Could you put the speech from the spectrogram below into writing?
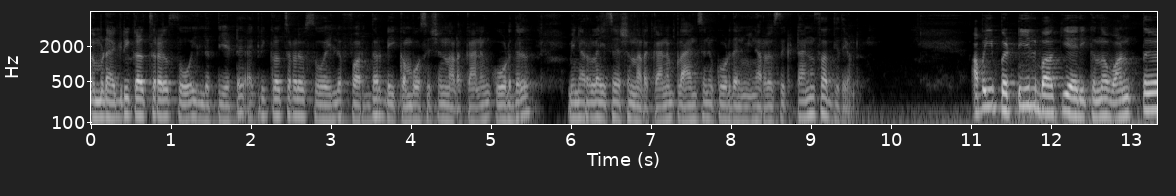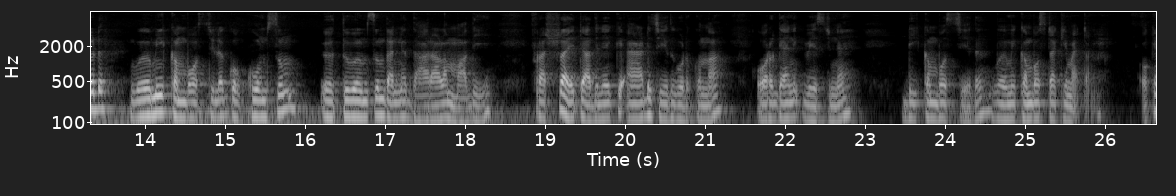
നമ്മുടെ അഗ്രികൾച്ചറൽ സോയിലെത്തിയിട്ട് അഗ്രികൾച്ചറൽ സോയിൽ ഫർദർ ഡീകമ്പോസിഷൻ നടക്കാനും കൂടുതൽ മിനറലൈസേഷൻ നടക്കാനും പ്ലാന്റ്സിന് കൂടുതൽ മിനറൽസ് കിട്ടാനും സാധ്യതയുണ്ട്. അപ്പോൾ ഈ പെട്ടിയിൽ ബാക്കിയായിരിക്കുന്ന വൺ തേർഡ് വേമി കമ്പോസ്റ്റിലെ കൊക്കൂൺസും എർത്ത് തന്നെ ധാരാളം മതി. ഫ്രഷായിട്ട് അതിലേക്ക് ആഡ് ചെയ്ത് കൊടുക്കുന്ന ഓർഗാനിക് വേസ്റ്റിനെ ഡീകമ്പോസ് ചെയ്ത് വേമി കമ്പോസ്റ്റാക്കി മാറ്റാം. ഓക്കെ?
